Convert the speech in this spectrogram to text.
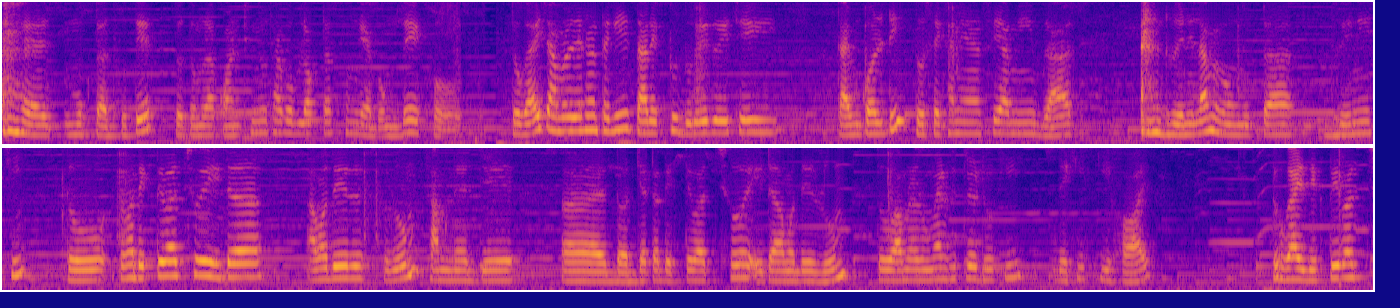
মুখটা ধুতে। তো তোমরা কন্টিনিউ থাকো ব্লগটার সঙ্গে এবং দেখো। তো গাইজ আমরা যেখানে থাকি, তার একটু দূরে রয়েছে এই টাইম কলটি তো সেখানে এসে আমি ব্রাশ ধুয়ে নিলাম এবং মুখটা ধুয়ে নিয়েছি। তো তোমরা দেখতে পাচ্ছ, এইটা আমাদের রুম সামনের যে দরজাটা দেখতে পাচ্ছ, এটা আমাদের রুম তো আমরা রুমের ভিতরে ঢুকি, দেখি কি হয়। তো গাই দেখতেই পাচ্ছ,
